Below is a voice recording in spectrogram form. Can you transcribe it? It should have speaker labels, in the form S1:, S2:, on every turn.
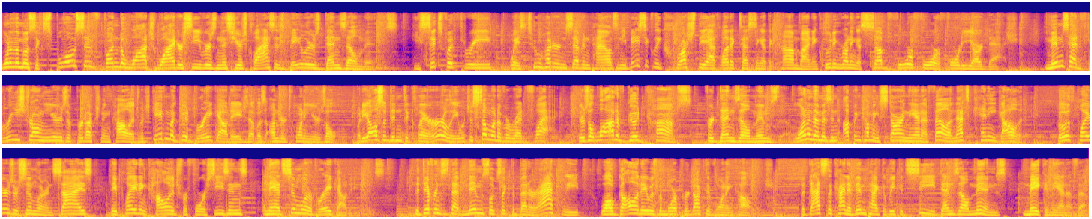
S1: One of the most explosive, fun to watch wide receivers in this year's class is Baylor's Denzel Mims. He's six foot three, weighs 207 pounds, and he basically crushed the athletic testing at the combine, including running a sub 4.4 40 yard dash. Mims had three strong years of production in college, which gave him a good breakout age that was under 20 years old. But he also didn't declare early, which is somewhat of a red flag. There's a lot of good comps for Denzel Mims, though. One of them is an up and coming star in the NFL, and that's Kenny Golladay. Both players are similar in size, they played in college for four seasons, and they had similar breakout ages. The difference is that Mims looks like the better athlete, while Golladay was the more productive one in college. But that's the kind of impact that we could see Denzel Mims make in the NFL.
